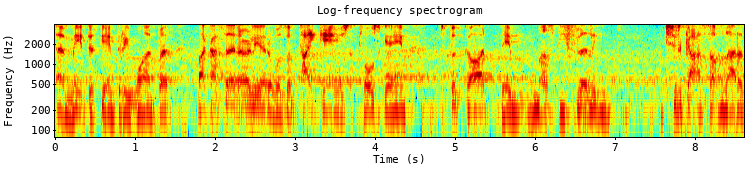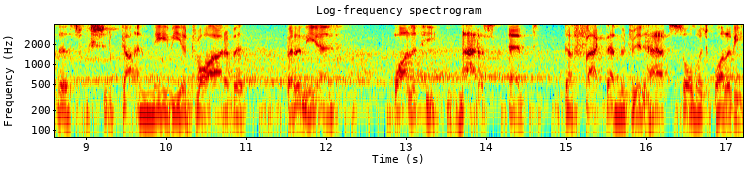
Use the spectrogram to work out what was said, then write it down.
and made this game 3 1. But like I said earlier, it was a tight game, it was a close game. Stuttgart, they must be feeling should have gotten something out of this. We should have gotten maybe a draw out of it. But in the end, quality matters. And the fact that Madrid have so much quality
